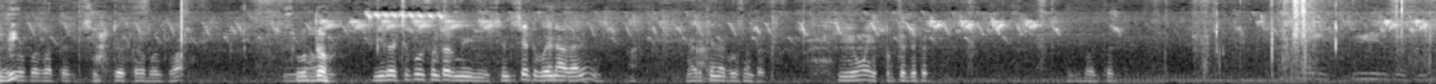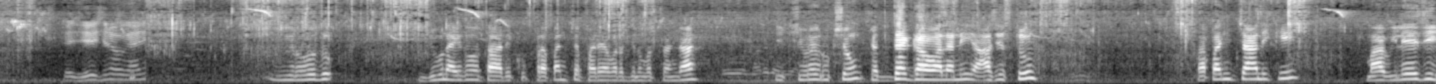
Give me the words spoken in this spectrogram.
ఇది? చెట్టు ఎక్కడ పడుకో చూద్దాం. ఇది వచ్చి కూర్చుంటారు మీ చింత చెట్టు పోయినా కానీ మరి కింద కూర్చుంటారు. ఏమో ఎప్పుడు పెద్ద పెద్ద. ఇది పడుతుంది. చేసినావు కానీ? ఈరోజు జూన్ ఐదవ తారీఖు ప్రపంచ పర్యావరణ దినోత్సవంగా ఈ క్షీర వృక్షం పెద్దగా కావాలని ఆశిస్తూ ప్రపంచానికి మా విలేజీ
